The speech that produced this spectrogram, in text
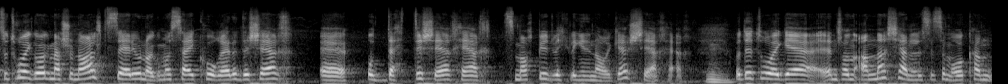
Så tror jeg òg nasjonalt så er det jo noe med å si hvor er det det skjer. Eh, og dette skjer her. Smartbyutviklingen i Norge skjer her. Mm. Og Det tror jeg er en sånn anerkjennelse som òg kan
